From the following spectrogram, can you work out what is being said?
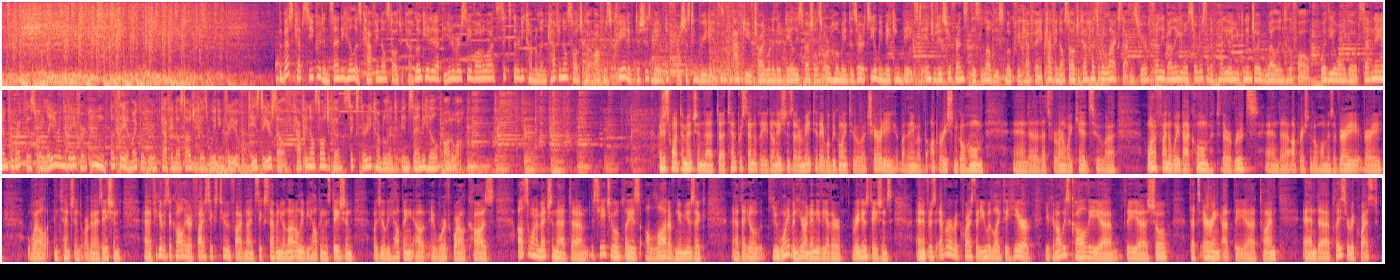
The best kept secret in Sandy Hill is Cafe Nostalgica. Located at the University of Ottawa at 630 Cumberland, Cafe Nostalgica offers creative dishes made of the freshest ingredients. After you've tried one of their daily specials or homemade desserts, you'll be making dates to introduce your friends to this lovely smoke-free cafe. Cafe Nostalgica has a relaxed atmosphere, friendly bilingual service, and a patio you can enjoy well into the fall. Whether you want to go at 7 a.m. for breakfast or later in the day for, mm, let's say a microbrew, Cafe Nostalgica is waiting for you. Taste it yourself. Cafe Nostalgica, 630 Cumberland in Sandy Hill, Ottawa. I just want to mention that uh, 10% of the donations that are made today will be going to a charity by the name of Operation Go Home, and uh, that's for runaway kids who uh, want to find a way back home to their roots. And uh, Operation Go Home is a very, very well intentioned organization. And if you give us a call here at 562 5967, you'll not only be helping the station, but you'll be helping out a worthwhile cause. I also want to mention that um, CHUO plays a lot of new music uh, that you'll you won't even hear on any of the other radio stations. And if there's ever a request that you would like to hear, you can always call the uh, the uh, show that's airing at the uh, time and uh, place your request.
